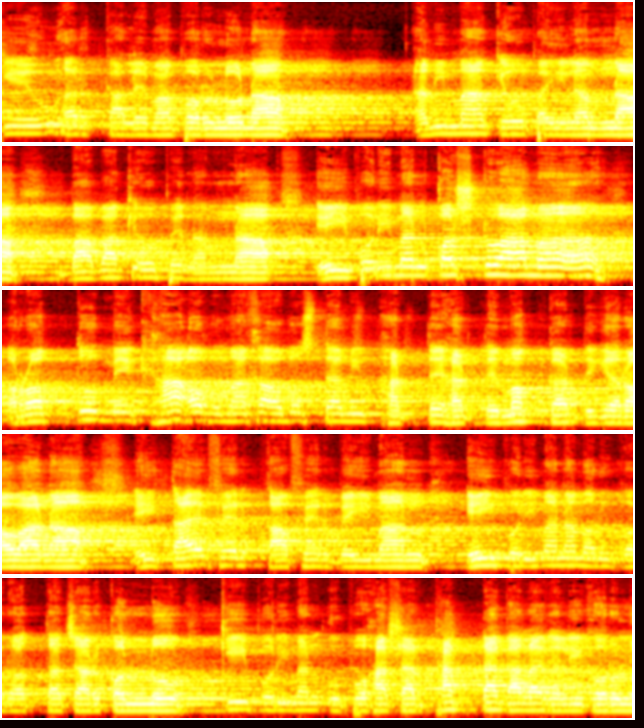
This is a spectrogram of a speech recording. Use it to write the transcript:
কেউ আর কালেমা পড়ল না। আমি মাকেও পাইলাম না, বাবাকেও পেলাম না। এই পরিমাণ কষ্ট আমার, রক্ত মেখা অবমাখা অবস্থায় আমি হাঁটতে হাঁটতে মক্কার দিকে রওয়ানা। এই তায়েফের কাফের বেইমান এই পরিমাণ আমার উপর অত্যাচার করল, কি পরিমাণ উপহাসার ঠাট্টা গালাগালি করল।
